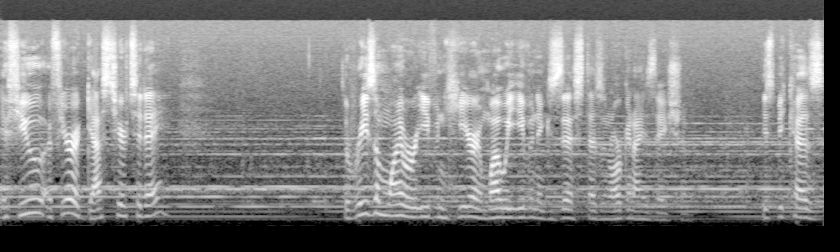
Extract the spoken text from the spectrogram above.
if you if you're a guest here today, the reason why we're even here and why we even exist as an organization is because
